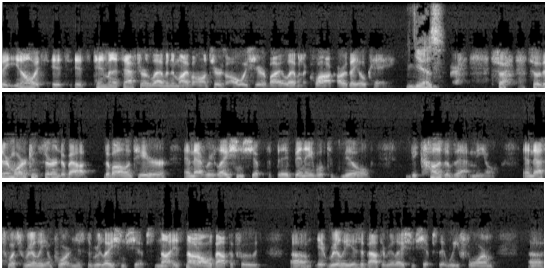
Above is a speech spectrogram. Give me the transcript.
say, you know, it's it's it's ten minutes after eleven, and my volunteers always here by eleven o'clock. Are they okay? Yes. So, so they're more concerned about the volunteer and that relationship that they've been able to build because of that meal. And that's what's really important is the relationships. Not, it's not all about the food. Um, it really is about the relationships that we form uh,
